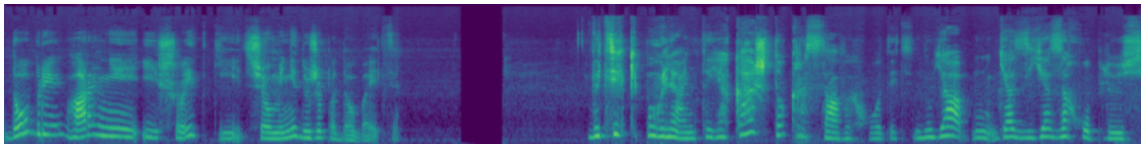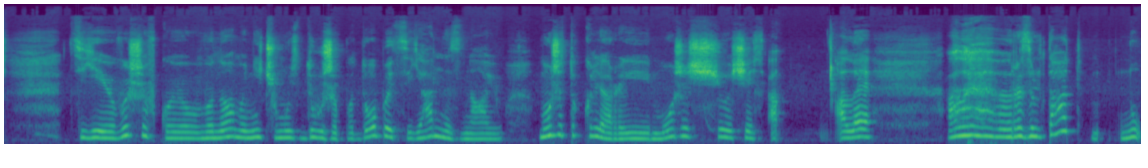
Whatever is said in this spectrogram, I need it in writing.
добрі, гарні і швидкі, що мені дуже подобається. Ви тільки погляньте, яка ж то краса виходить. Ну, я, я, я захоплююсь цією вишивкою, вона мені чомусь дуже подобається, я не знаю. Може, то кольори, може, що щось. А, але, але результат ну,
